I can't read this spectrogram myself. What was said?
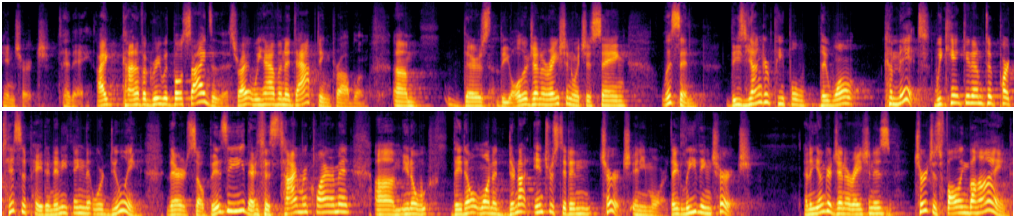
in church today. I kind of agree with both sides of this, right? We have an adapting problem. Um, there's yeah. the older generation, which is saying, listen, these younger people, they won't commit. We can't get them to participate in anything that we're doing. They're so busy. There's this time requirement. Um, you know, they don't want to, they're not interested in church anymore. They're leaving church. And the younger generation is, church is falling behind.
